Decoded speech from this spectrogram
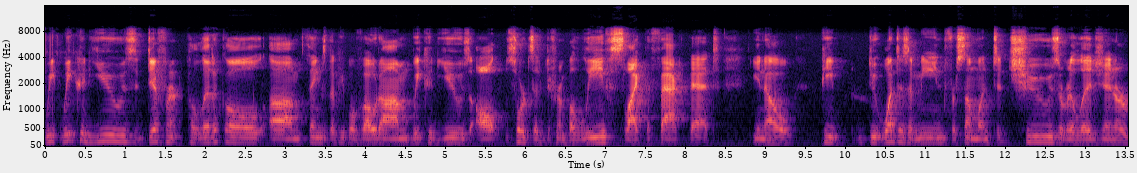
We, we could use different political um, things that people vote on. We could use all sorts of different beliefs, like the fact that you know people do what does it mean for someone to choose a religion or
